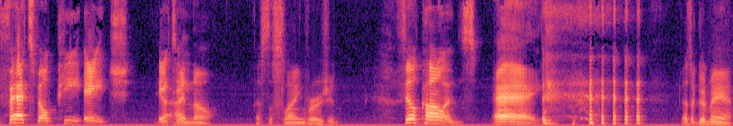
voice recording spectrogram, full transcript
Fat spelled P H Yeah, I know. That's the slang version. Phil Collins. Hey, that's a good man.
